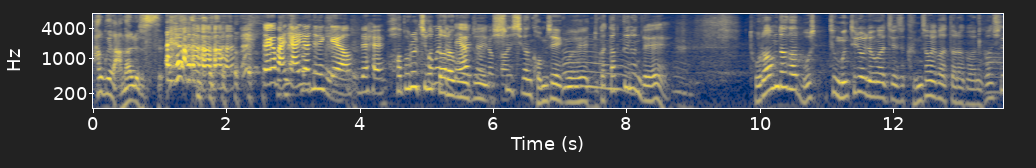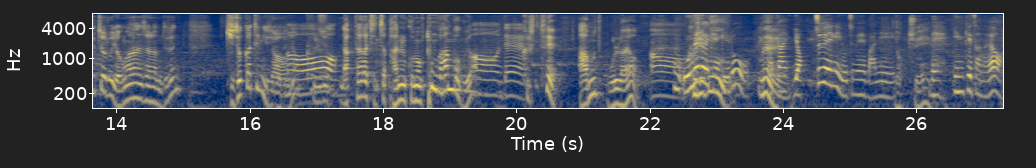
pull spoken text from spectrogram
한국엔 안 알려줬어요. 제가 많이 알려드릴게요. 네. 화보를 찍었다라고 해도 건. 실시간 검색어에 누가 딱 뜨는데 돌아온다가 모스트 몬트리올 영화제에서 금상을 받았다라고 하는 건 실제로 영화 한 사람들은 기적 같은 일이거든요. 어. 그리고 낙타가 진짜 바늘구멍 통과한 거고요. 어, 네. 그런데 아무도 몰라요. 어. 오늘을 그리고- 계기로 네. 약간 역주행이 요즘에 많이 역주에. 네, 인기잖아요.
